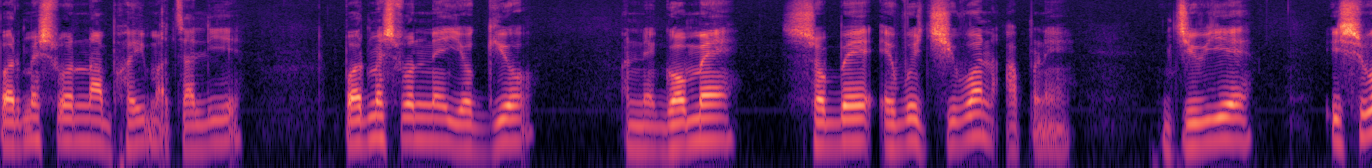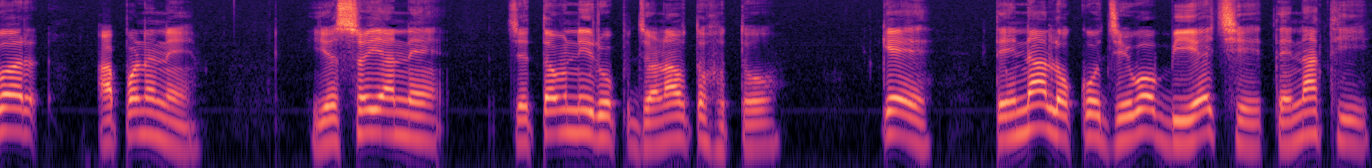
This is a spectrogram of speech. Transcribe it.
પરમેશ્વરના ભયમાં ચાલીએ. પરમેશ્વરને યોગ્ય અને ગમે સબે એવું જીવન આપણે જીવીએ. ઈશ્વર આપણને યશયાને ચેતવણી રૂપ જણાવતો હતો કે તેના લોકો જેવો બીએ છે, તેનાથી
